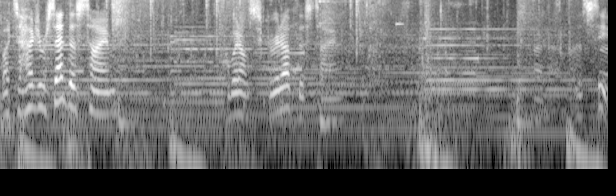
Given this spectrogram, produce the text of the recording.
But it's 100% this time. Hope we don't screw it up this time. Uh, let's see.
